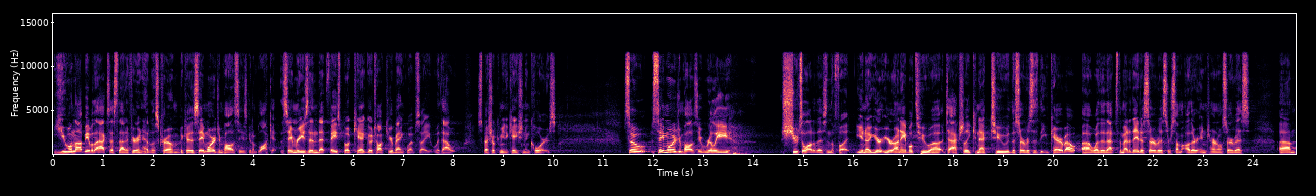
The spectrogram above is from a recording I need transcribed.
you will not be able to access that if you're in headless Chrome because same origin policy is going to block it. The same reason that Facebook can't go talk to your bank website without special communication and cores. So same origin policy really shoots a lot of this in the foot. You know, you're, you're unable to, uh, to actually connect to the services that you care about, uh, whether that's the metadata service or some other internal service. Um,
